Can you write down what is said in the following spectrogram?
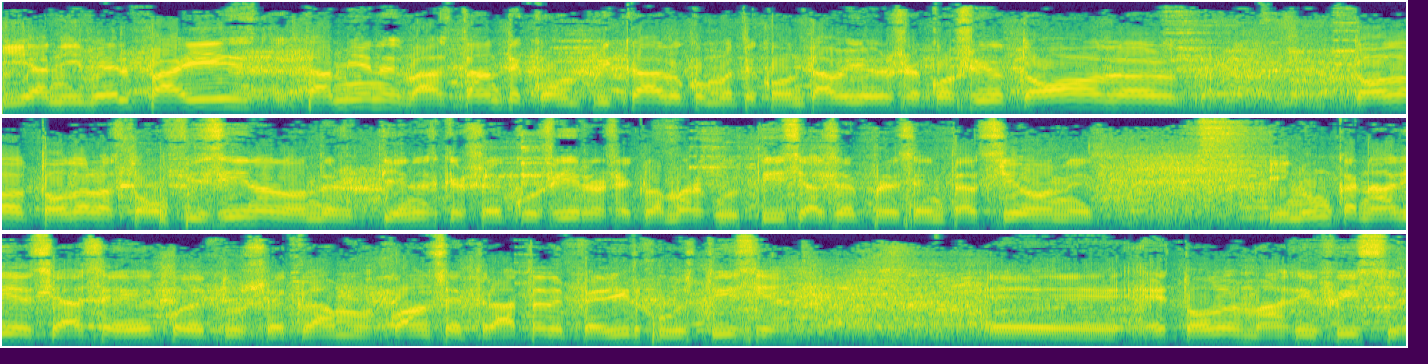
Y a nivel país también es bastante complicado, como te contaba, yo he recorrido todo, todo, todas las oficinas donde tienes que recurrir a reclamar justicia, hacer presentaciones y nunca nadie se hace eco de tus reclamos. Cuando se trata de pedir justicia, eh, todo es más difícil.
